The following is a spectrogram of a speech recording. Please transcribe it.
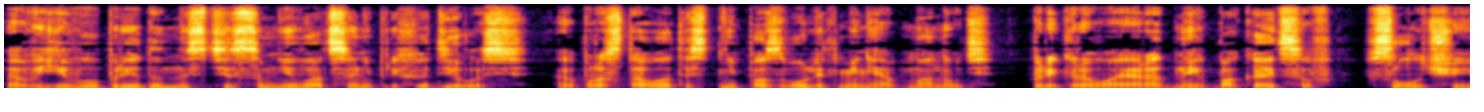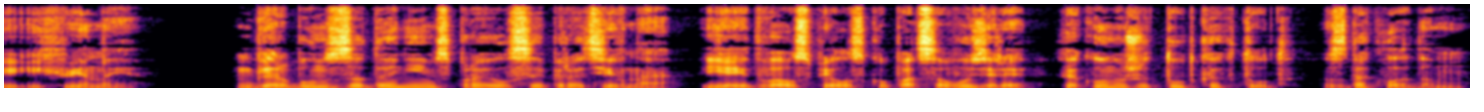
В его преданности сомневаться не приходилось, а простоватость не позволит меня обмануть, прикрывая родных бакайцев в случае их вины. Горбун с заданием справился оперативно. Я едва успел искупаться в озере, как он уже тут как тут, с докладом.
